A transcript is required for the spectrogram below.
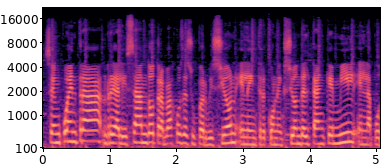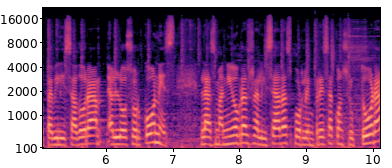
se encuentra realizando trabajos de supervisión en la interconexión del tanque 1000 en la potabilizadora Los Horcones. Las maniobras realizadas por la empresa constructora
